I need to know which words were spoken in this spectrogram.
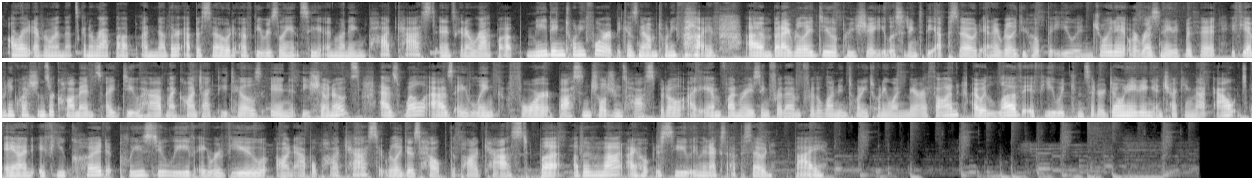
All right, everyone, that's going to wrap up another episode of the Resiliency and Running podcast. And it's going to wrap up me being 24 because now I'm 25. Um, but I really do appreciate you listening to the episode. And I really do hope that you enjoyed it or resonated with it. If you have any questions or comments, I do have my contact details in the show notes, as well as a link for Boston Children's Hospital. I am fundraising for them for the London 2021 Marathon. I would love if you would consider donating and checking that out. And if you could, please do leave a review on Apple Podcasts. It really does help the podcast. But other than that, I hope to see you in the next episode. Bye.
